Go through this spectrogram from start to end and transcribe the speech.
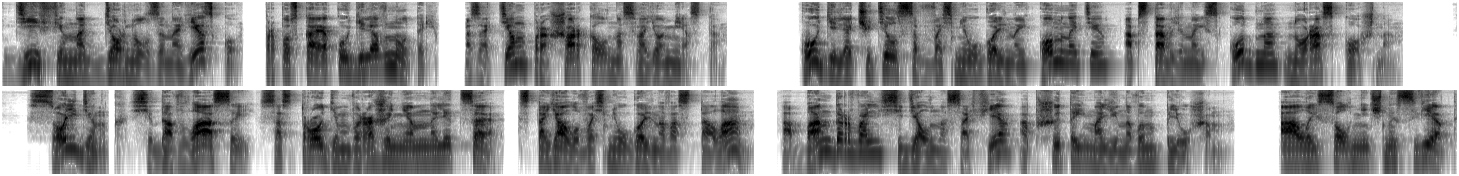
Диффин отдернул занавеску, пропуская Кугеля внутрь, а затем прошаркал на свое место. Кугель очутился в восьмиугольной комнате, обставленной скудно, но роскошно. Сольдинг, седовласый, со строгим выражением на лице, стоял у восьмиугольного стола а Бандерваль сидел на софе, обшитой малиновым плюшем. Алый солнечный свет,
